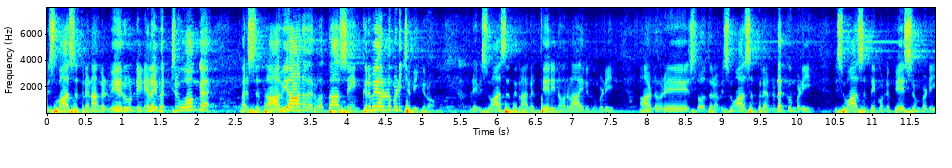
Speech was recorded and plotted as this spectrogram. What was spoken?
விசுவாசத்தில் நாங்கள் வேரூன்றி நிலை பெற்று ஓங்க பரிசுத்த ஆவியானவர் ஒத்தாசையும் கிருபை அருளும்படி ஜெபிக்கிறோம். அப்படி விசுவாசத்தில் நாங்கள் தேறினவர்களாக இருக்கும்படி ஆண்டவரே சோதரம் விசுவாசத்தில் நடக்கும்படி விசுவாசத்தை கொண்டு பேசும்படி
